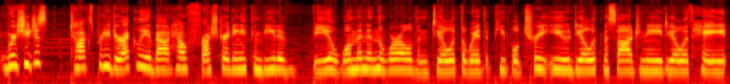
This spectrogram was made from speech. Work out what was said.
where she just talks pretty directly about how frustrating it can be to be a woman in the world and deal with the way that people treat you, deal with misogyny, deal with hate.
